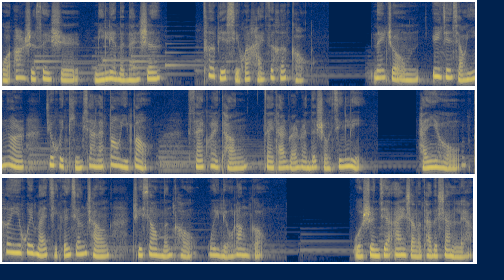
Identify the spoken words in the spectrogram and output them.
我二十岁时迷恋的男生，特别喜欢孩子和狗，那种遇见小婴儿就会停下来抱一抱，塞块糖在他软软的手心里，还有特意会买几根香肠去校门口喂流浪狗。我瞬间爱上了他的善良，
